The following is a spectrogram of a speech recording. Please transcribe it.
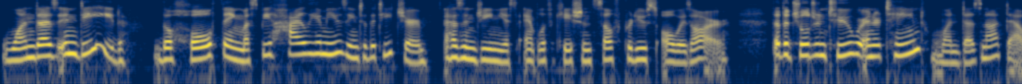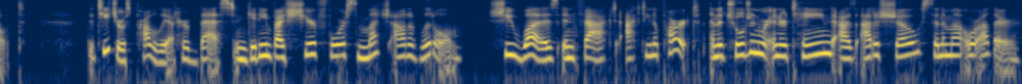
One does indeed. The whole thing must be highly amusing to the teacher, as ingenious amplifications self produced always are. That the children, too, were entertained, one does not doubt. The teacher was probably at her best in getting by sheer force much out of little. She was, in fact, acting a part, and the children were entertained as at a show, cinema, or other.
